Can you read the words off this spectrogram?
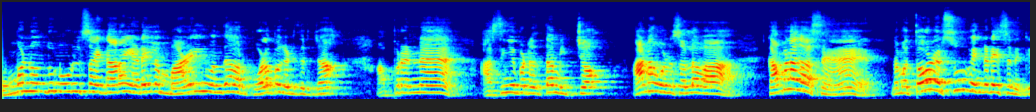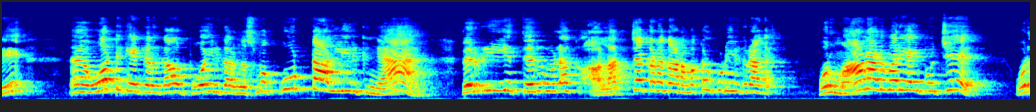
ரொம்ப நொந்து நூடுல்ஸ் ஆயிட்டாரா. இடையில மழையும் வந்து அவர் பொழப்ப கெடுத்துருச்சான் அப்புறம் என்ன? அசிங்கப்பட்டது தான் மிச்சம். ஆனால் ஒன்று சொல்லவா? கமலஹாசன் நம்ம தோழர் சு வெங்கடேசனுக்கு ஓட்டு கேட்கறதுக்காக போயிருக்காருங்க. சும்மா கூட்டம் அள்ளி இருக்குங்க. பெரிய தெருவில் லட்சக்கணக்கான மக்கள் கூடியிருக்கிறாங்க. ஒரு மாநாடு மாதிரி ஆகிப்போச்சு ஒரு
